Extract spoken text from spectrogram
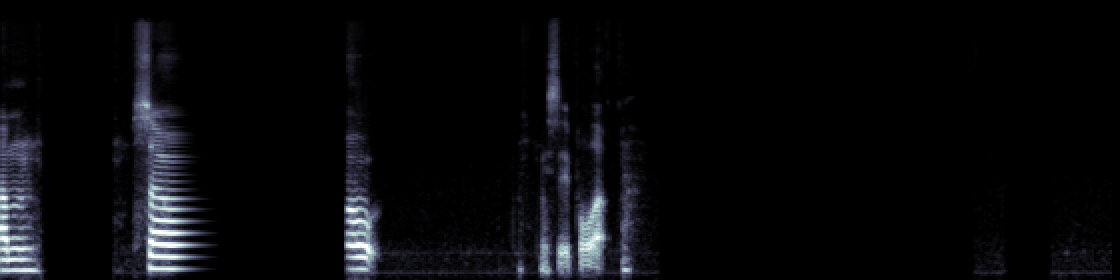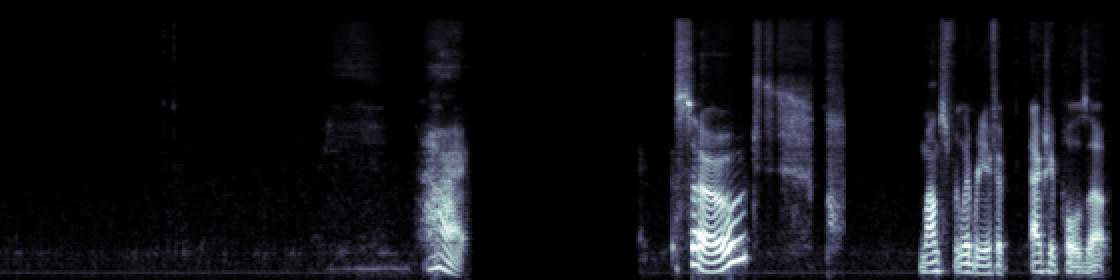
um, so, so let me see, pull up. All right. So, Moms for Liberty, if it actually pulls up.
